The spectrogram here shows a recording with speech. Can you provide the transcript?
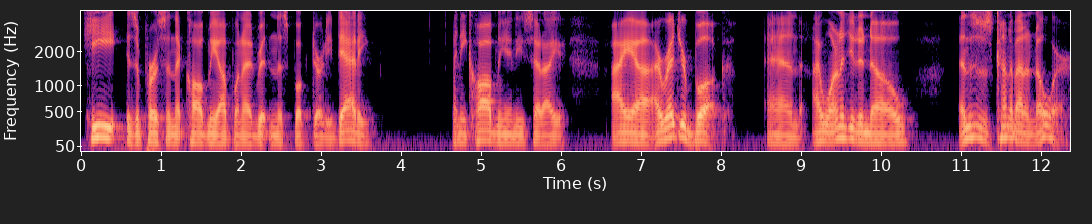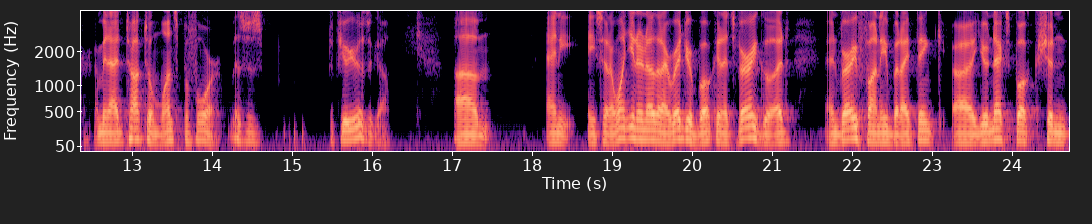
he is a person that called me up when I'd written this book, Dirty Daddy, and he called me and he said, "I, I, uh, I read your book, and I wanted you to know." And this was kind of out of nowhere. I mean, I'd talked to him once before. This was a few years ago. Um, and he, he said, I want you to know that I read your book and it's very good and very funny, but I think uh, your next book shouldn't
